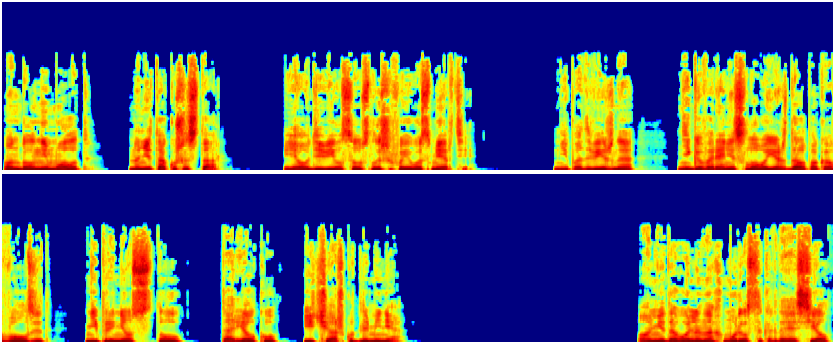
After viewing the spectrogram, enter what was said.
Он был не молод, но не так уж и стар. Я удивился, услышав о его смерти. Неподвижно, не говоря ни слова, я ждал, пока Волзит не принес стул, тарелку и чашку для меня. Он недовольно нахмурился, когда я сел,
